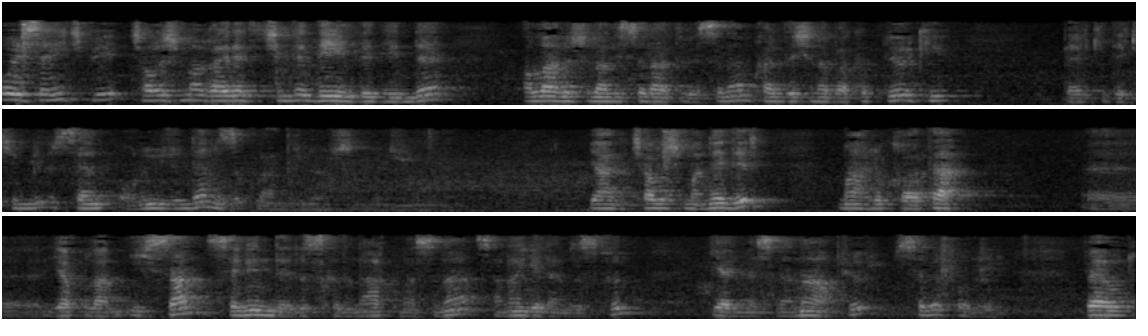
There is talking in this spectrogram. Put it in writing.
o ise hiçbir çalışma gayret içinde değil dediğinde Allah Resulü Aleyhisselatü Vesselam kardeşine bakıp diyor ki belki de kim bilir sen onun yüzünden rızıklandırıyorsun diyor. Yani çalışma nedir? Mahlukata e, yapılan ihsan senin de rızkının artmasına, sana gelen rızkın gelmesine ne yapıyor? Sebep oluyor. Veyahut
